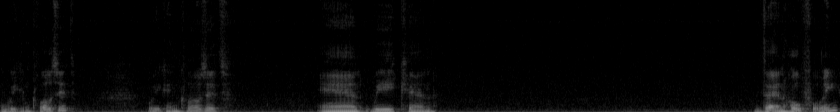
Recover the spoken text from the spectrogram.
we can close it. We can close it and we can then hopefully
